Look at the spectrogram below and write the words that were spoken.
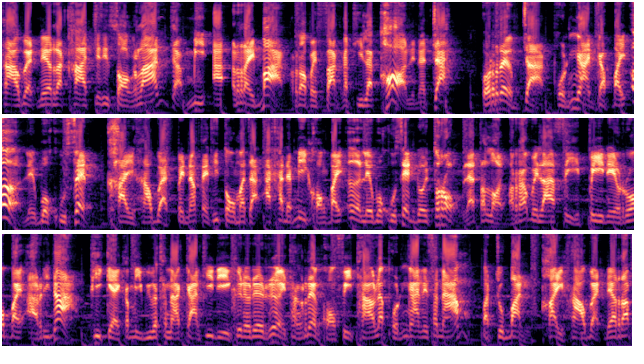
ฮาวเวตในราคา 72 ล้านจะมีอะไรบ้าง เราไปฟังกันทีละข้อเลยนะจ๊ะ เริ่มจากผลงานกับไบเออร์เลเวอร์คูเซนไคฮาวเวตเป็นนักเตะที่โตมาจากอะคาเดมีของไบเออร์เลเวอร์คูเซนโดยตรง และตลอดระยะเวลา 4 ปีในรั้วไบอารีนาพี่แกก็มีวิวัฒนาการที่ดีขึ้นเรื่อยๆ ทั้งเรื่องของฝีเท้าและผลงานในสนาม ปัจจุบันไคฮาวเวตได้รับ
